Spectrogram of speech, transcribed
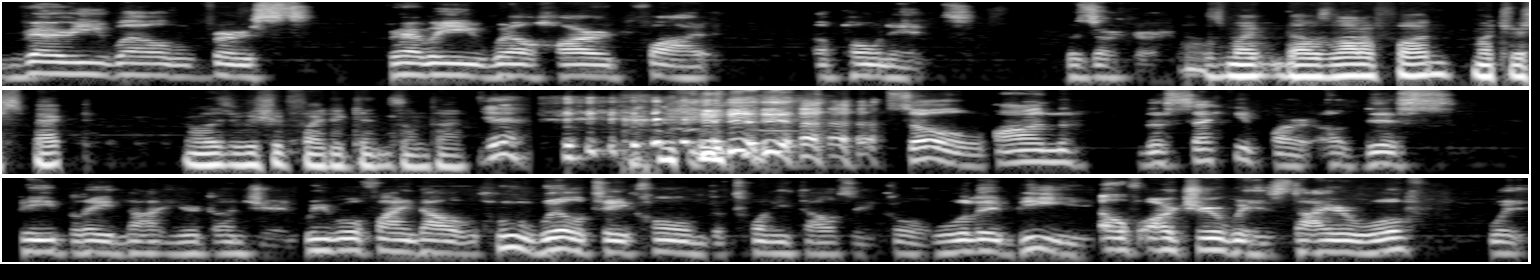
very well versed, very well hard fought opponent, Berserker? That was my that was a lot of fun. Much respect. Unless we should fight again sometime. Yeah. so, on the second part of this Beyblade Not Your Dungeon, we will find out who will take home the 20,000 gold. Will it be Elf Archer with his Dire Wolf with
